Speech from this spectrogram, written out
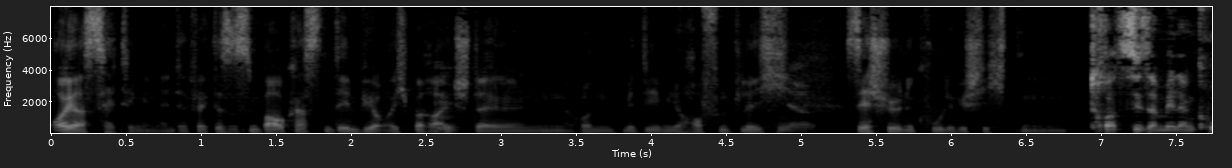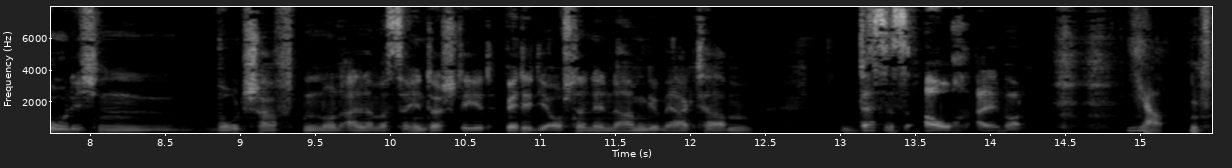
euer Setting im Endeffekt. Das ist ein Baukasten, den wir euch bereitstellen mhm. und mit dem ihr hoffentlich ja. sehr schöne, coole Geschichten. Trotz dieser melancholischen Botschaften und allem, was dahinter steht, werdet ihr auch schon den Namen gemerkt haben. Das ist auch albern. Ja.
